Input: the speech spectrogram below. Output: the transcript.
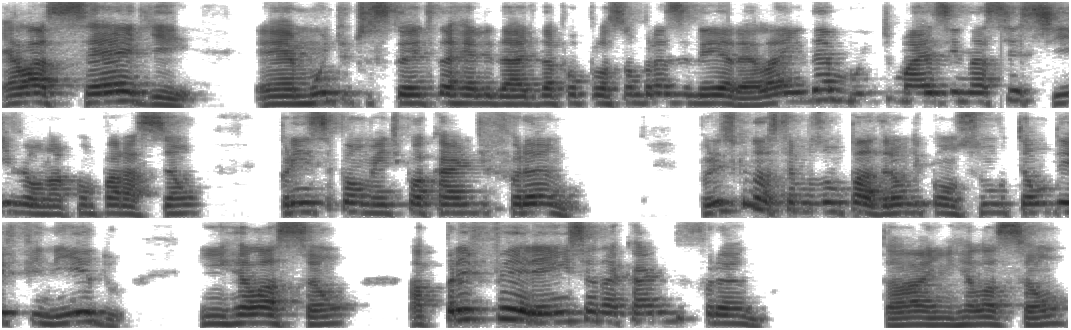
ela segue é, muito distante da realidade da população brasileira. Ela ainda é muito mais inacessível na comparação, principalmente com a carne de frango. Por isso que nós temos um padrão de consumo tão definido em relação à preferência da carne de frango, tá? Em relação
